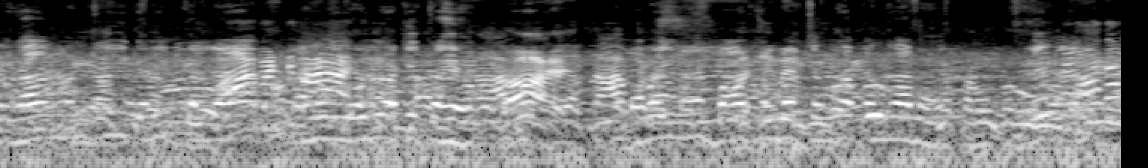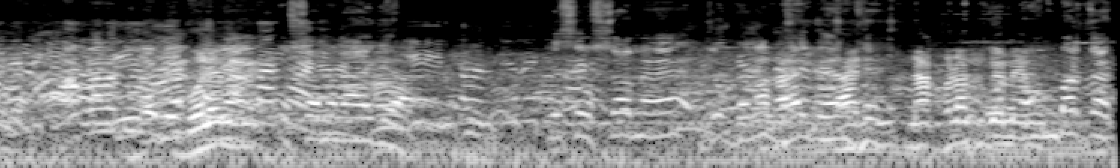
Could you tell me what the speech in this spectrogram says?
प्रधानमंत्री गरीब कल्याण योजना के में चंद्रा पंद्रह में बोले उत्सव मनाया गया। इस उत्सव में जो गरीब भाई बहन थे वो नवंबर तक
